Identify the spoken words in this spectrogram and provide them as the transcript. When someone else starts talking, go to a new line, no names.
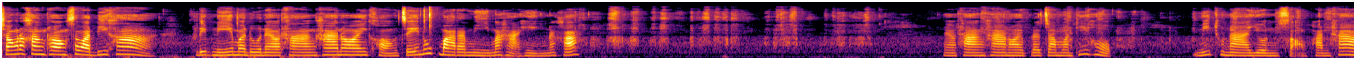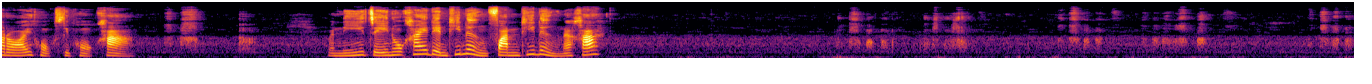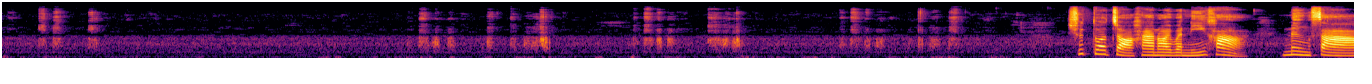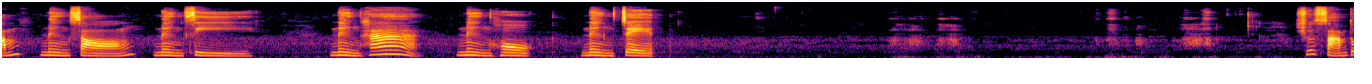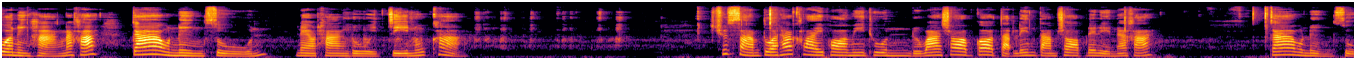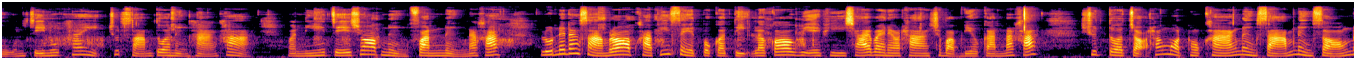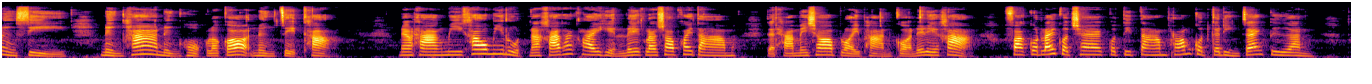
ช่องระฆังทองสวัสดีค่ะ คลิปนี้มาดูแนวทางฮานอยของเจนุกบารมีมหาเฮงนะคะ แนวทางฮานอยประจำวันที่ 6 มิถุนายน 2566 ค่ะ วันนี้เจนุกให้เด่นที่ 1 ฟันที่ 1 นะคะ ชุดตัวเจาะฮานอยวันนี้ค่ะ 1 3 1 2 1 4 1 5 1 6 1 7 ชุด 3 ตัว 1 หางนะคะ 910 แนวทางโดยจีนุกค่ะ ชุด 3 ตัวถ้าใครพอมีทุนหรือว่าชอบก็ตัดเล่นตามชอบได้เลยนะคะ 910จีนุกให้ชุด 3 ตัว 1 หางค่ะ วันนี้เจ๊ชอบ 1 ฟัน 1 นะคะลุ้นได้ทั้ง 3 รอบค่ะ พิเศษปกติแล้วก็ VIP ใช้ใบแนวทางฉบับเดียวกันนะคะ ชุดตัวเจาะทั้งหมด 6 หาง 1 3 1 2 1 4 1 5 1 6 แล้วก็ 17 ค่ะ แนวทางมีเข้ามีหลุดนะคะ ถ้าใครเห็นเลขแล้วชอบค่อยตาม แต่ถ้าไม่ชอบปล่อยผ่านก่อนได้เลยค่ะ ฝากกดไลค์กดแชร์กดติดตามพร้อมกดกระดิ่งแจ้งเตือน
